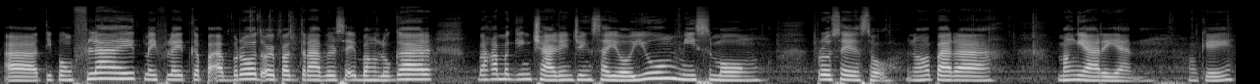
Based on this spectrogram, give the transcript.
uh, tipong flight, may flight ka pa abroad or pag-travel sa ibang lugar, baka maging challenging sa'yo yung mismong proseso, no, para mangyari yan. Okay?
